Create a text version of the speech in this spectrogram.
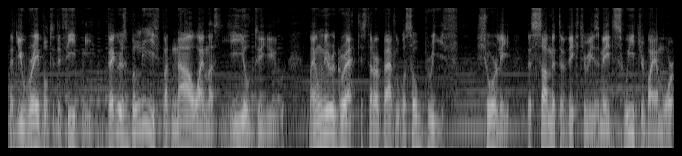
That you were able to defeat me beggars belief, but now I must yield to you. My only regret is that our battle was so brief. Surely, the summit of victory is made sweeter by a more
